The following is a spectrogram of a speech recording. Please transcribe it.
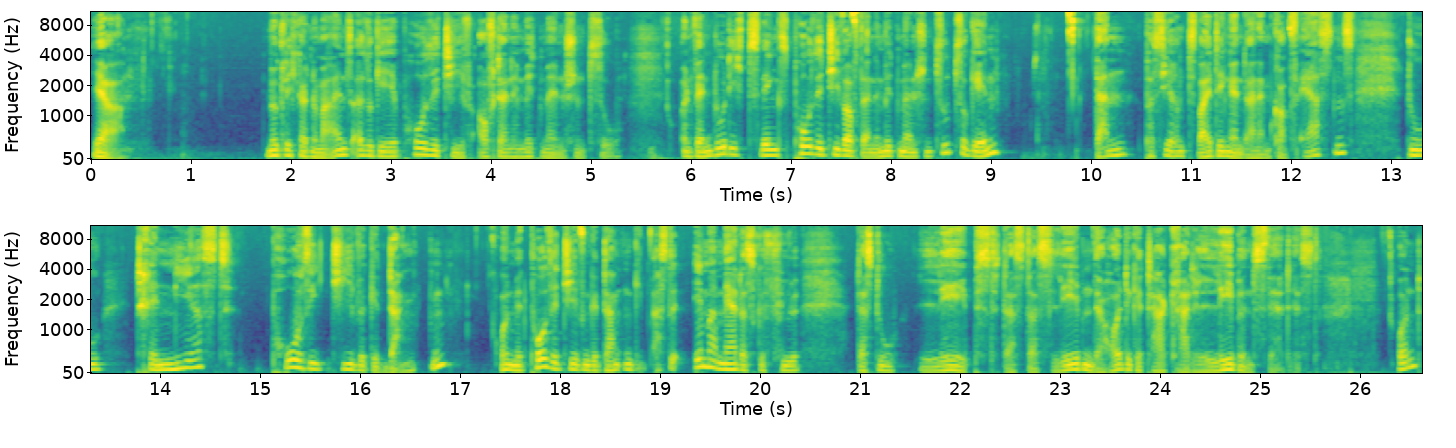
Ja. Möglichkeit Nummer eins, also gehe positiv auf deine Mitmenschen zu. Und wenn du dich zwingst, positiv auf deine Mitmenschen zuzugehen, dann passieren zwei Dinge in deinem Kopf. Erstens, du trainierst positive Gedanken und mit positiven Gedanken hast du immer mehr das Gefühl, dass du lebst, dass das Leben, der heutige Tag gerade lebenswert ist. Und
